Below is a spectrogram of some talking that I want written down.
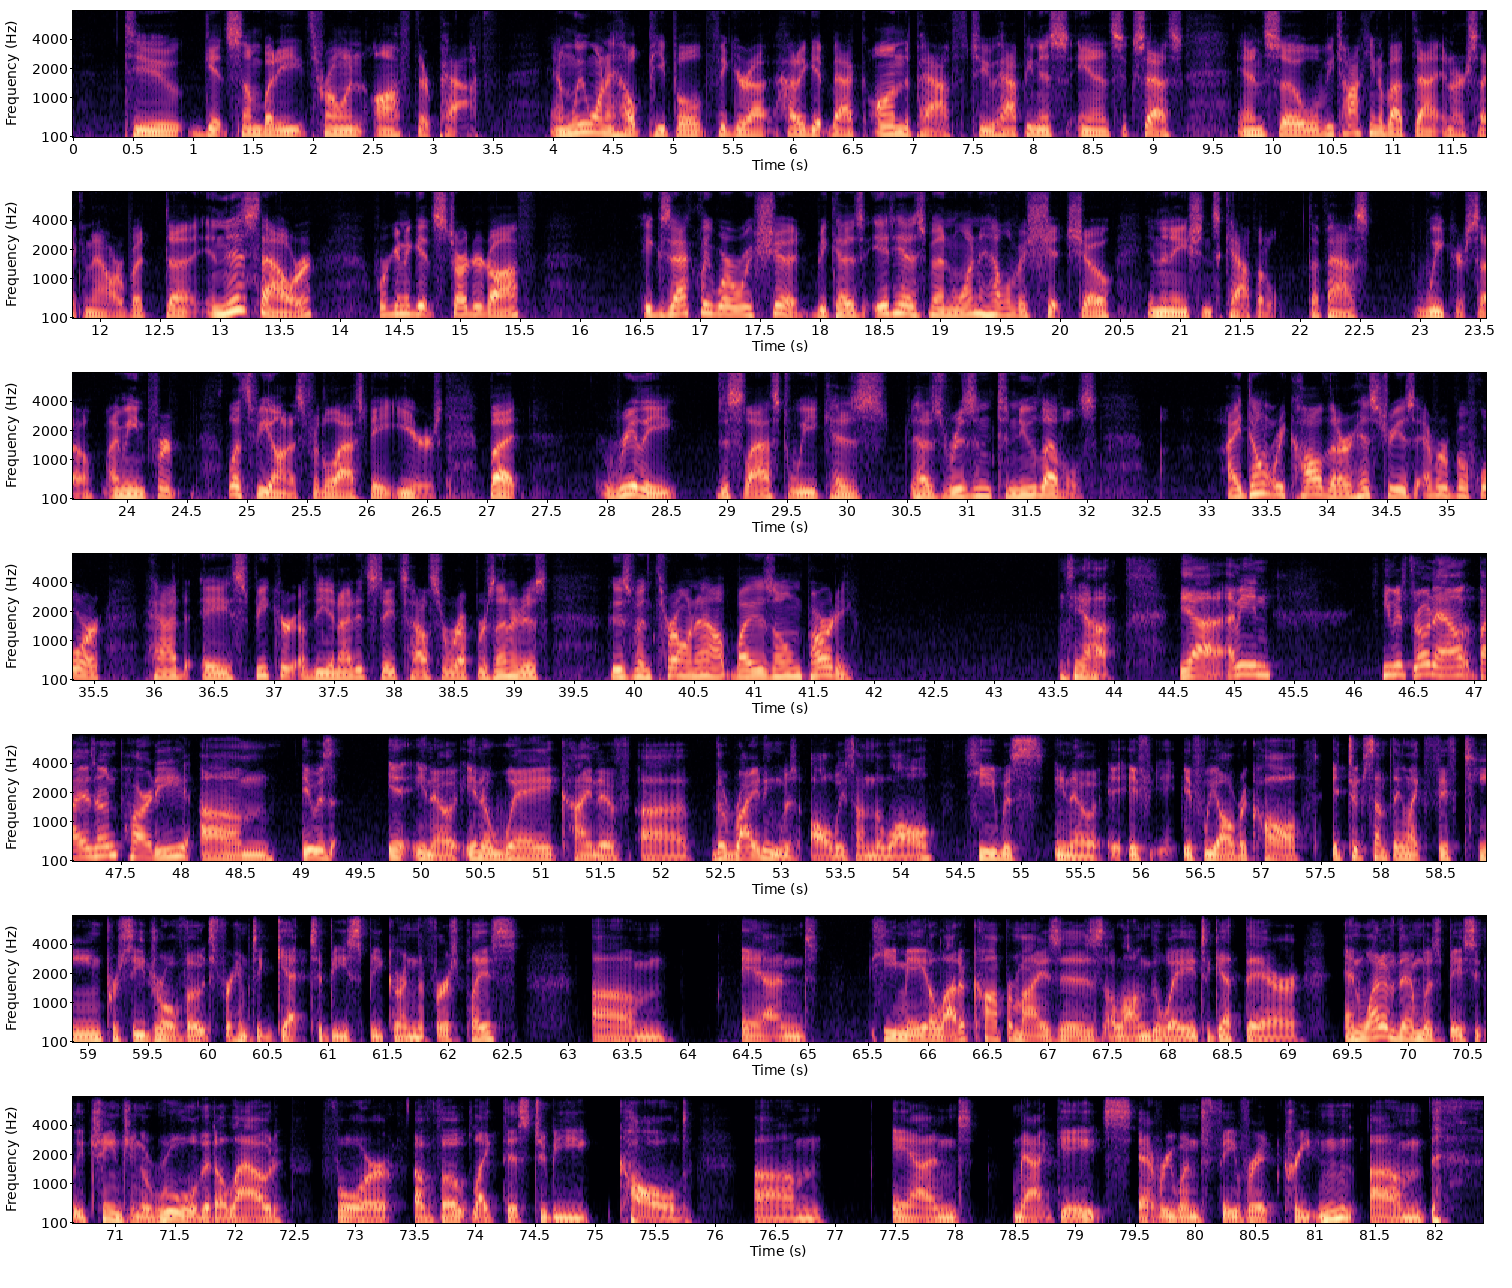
to get somebody thrown off their path and we want to help people figure out how to get back on the path to happiness and success. And so we'll be talking about that in our second hour. But uh, in this hour, we're going to get started off exactly where we should because it has been one hell of a shit show in the nation's capital the past week or so. I mean, for let's be honest, for the last eight years. But really, this last week has has risen to new levels. I don't recall that our history has ever before had a Speaker of the United States House of Representatives who's been thrown out by his own party. Yeah. Yeah. I mean, he was thrown out by his own party. Um, it was, you know, in a way, kind of, uh, the writing was always on the wall. He was, you know, if if we all recall, it took something like 15 procedural votes for him to get to be speaker in the first place. Um, and he made a lot of compromises along the way to get there. And one of them was basically changing a rule that allowed for a vote like this to be called. Um, and Matt Gaetz, everyone's favorite cretin, um,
